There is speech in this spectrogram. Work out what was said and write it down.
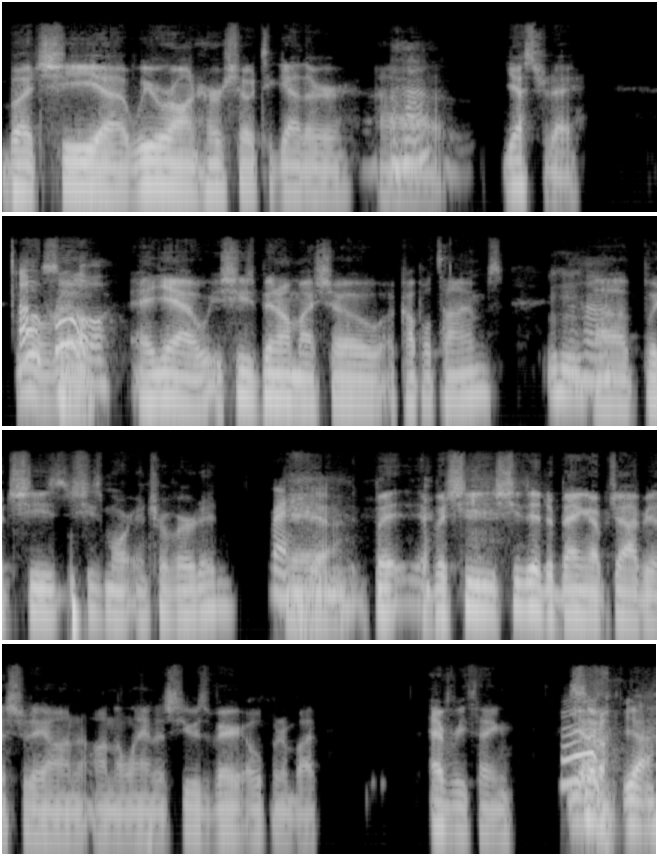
but she uh we were on her show together uh Uh-huh. yesterday Oh, Oh, cool. and yeah she's been on my show a couple times Mhm. Uh-huh. uh but she's she's more introverted right. and, Yeah. but but she she did a bang up job yesterday on on alana she was very open about everything Yeah, So- yeah.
